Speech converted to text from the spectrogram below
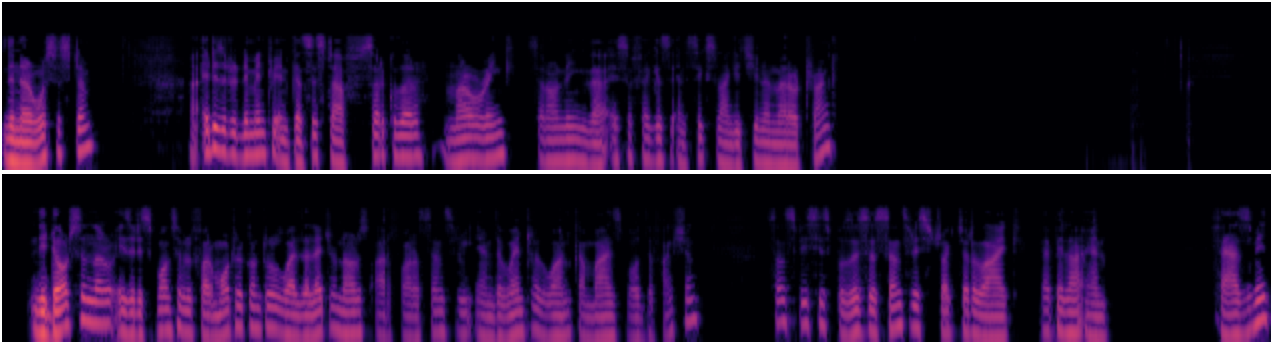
The nervous system. Uh, it is rudimentary and consists of circular nerve ring surrounding the esophagus and six longitudinal nerve trunk. The dorsal nerve is responsible for motor control while the lateral nerves are for sensory and the ventral one combines both the function. Some species possess a sensory structure like papilla and phasmid,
